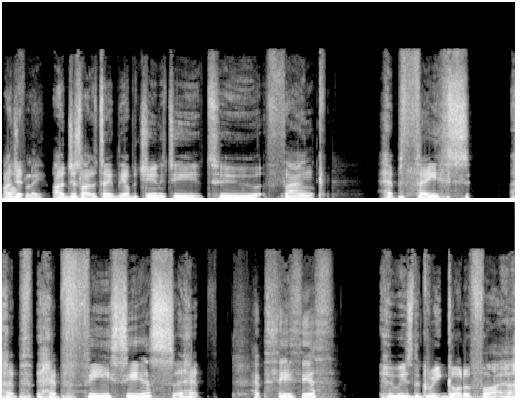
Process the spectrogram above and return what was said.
I ju- Lovely. I'd just like to take the opportunity to thank Hephaestus, Hep, Hephaestus, Hep, Hephaestus, who is the Greek god of fire,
